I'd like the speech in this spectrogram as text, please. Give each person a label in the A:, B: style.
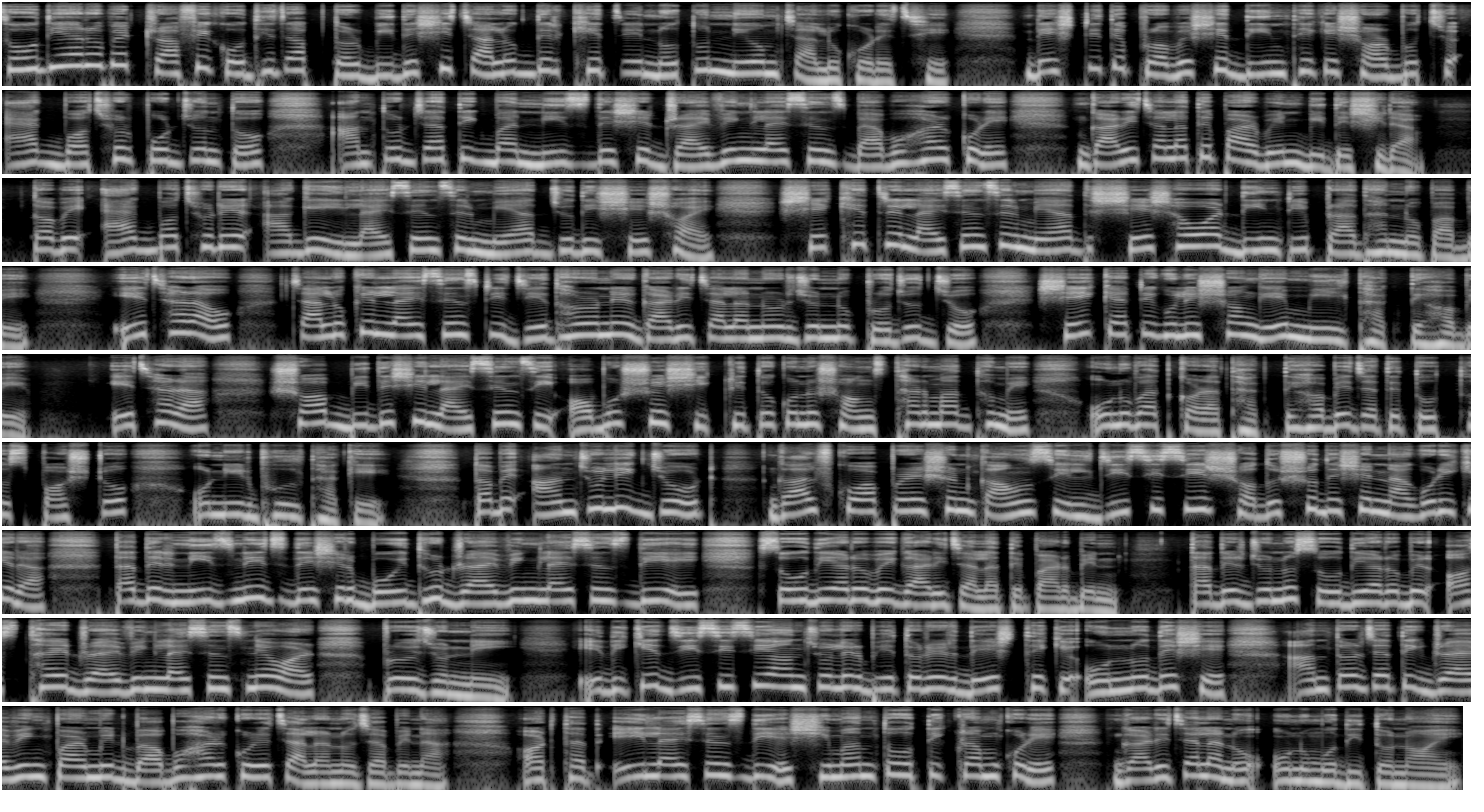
A: Saudi আরবের traffic অধিদপ্তর বিদেশি চালকদের ক্ষেত্রে নতুন নিয়ম চালু করেছে। দেশটিতে প্রবেশের দিন থেকে সর্বোচ্চ এক বছর পর্যন্ত আন্তর্জাতিক বা নিজ দেশের ড্রাইভিং লাইসেন্স ব্যবহার করে গাড়ি চালাতে পারবেন বিদেশিরা। তবে এক বছরের আগেই লাইসেন্সের মেয়াদ যদি শেষ হয়, সেক্ষেত্রে লাইসেন্সের মেয়াদ শেষ হওয়ার দিনটি প্রাধান্য পাবে। এছাড়াও চালকের লাইসেন্সটি যে ধরনের গাড়ি চালানোর জন্য প্রযোজ্য, সেই ক্যাটেগরির সঙ্গে মিল থাকতে হবে। এছাড়া সব বিদেশি লাইসেন্সই অবশ্যই স্বীকৃত কোনো সংস্থার মাধ্যমে অনুবাদ করা থাকতে হবে যাতে তথ্য স্পষ্ট ও নির্ভুল থাকে। তবে আঞ্চলিক জোট, গালফ কোঅপারেশন কাউন্সিল, জিসিসির সদস্য দেশের নাগরিকেরা তাদের নিজ নিজ দেশের বৈধ ড্রাইভিং লাইসেন্স দিয়েই সৌদি আরবে গাড়ি চালাতে পারবেন। তাদের জন্য সৌদি আরবের অস্থায়ী ড্রাইভিং লাইসেন্স নেওয়ার প্রয়োজন নেই। এদিকে জিসিসি অঞ্চলের ভেতরের দেশ থেকে অন্য দেশে আন্তর্জাতিক ড্রাইভিং পারমিট ব্যবহার করে চালানো যাবে না। অর্থাৎ এই লাইসেন্স দিয়ে সীমান্ত অতিক্রম করে গাড়ি চালানো অনুমোদিত নয়।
